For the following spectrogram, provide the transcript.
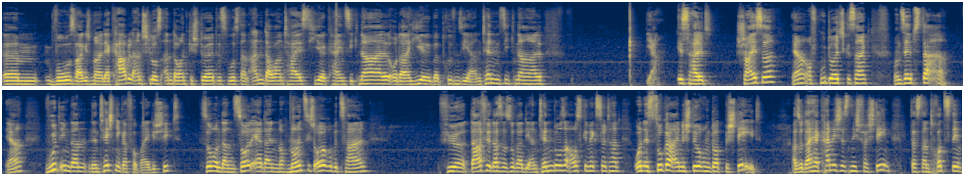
ähm, wo, sage ich mal, der Kabelanschluss andauernd gestört ist, wo es dann andauernd heißt, hier kein Signal oder hier überprüfen Sie Ihr Antennensignal. Ja, ist halt scheiße, ja, auf gut Deutsch gesagt. Und selbst da, ja, wurde ihm dann ein Techniker vorbeigeschickt. So, und dann soll er dann noch 90 Euro bezahlen für, dafür, dass er sogar die Antennendose ausgewechselt hat und es sogar eine Störung dort besteht. Also daher kann ich es nicht verstehen, dass dann trotzdem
